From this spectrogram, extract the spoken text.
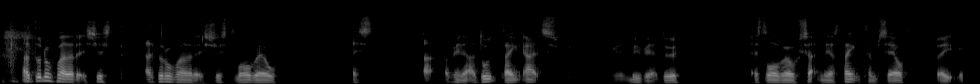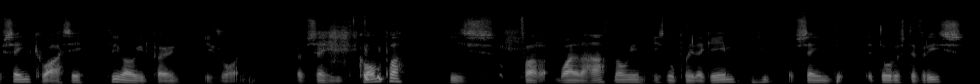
I don't know whether it's just I don't know whether it's just Lawwell. It's I, I mean I don't think that's maybe I do. Is Lawwell sitting there thinking to himself, right? We've signed Kouassi, three million pound. He's rotten. We've signed Compper. He's for one and a half million. He's not played a game. Mhm. We've signed Dorus De Vries,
